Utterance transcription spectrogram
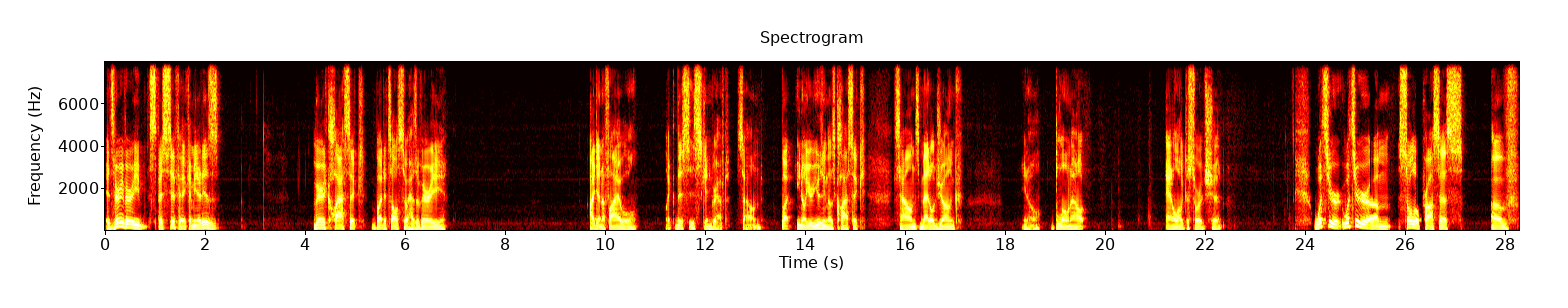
it's very very specific. I mean, it is very classic, but it also has a very identifiable like this is skin graft sound. But, you know, you're using those classic sounds, metal junk, you know, blown out analog distorted shit. What's your what's your um, solo process of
